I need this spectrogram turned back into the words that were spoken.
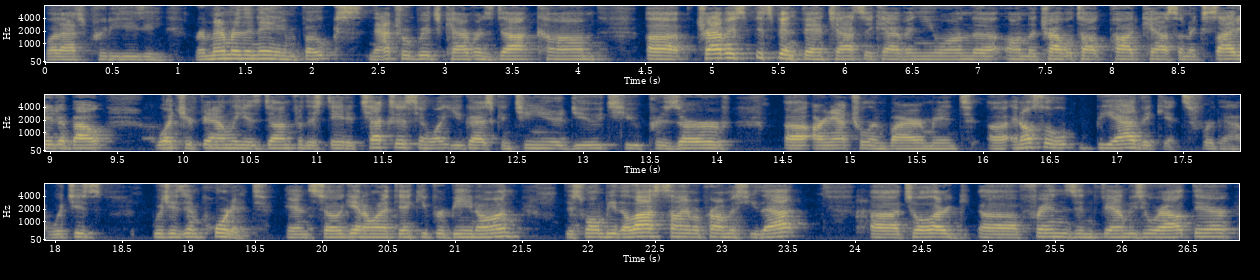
well, that's pretty easy. Remember the name, folks. Naturalbridgecaverns.com. Uh, Travis, it's been fantastic having you on the on the Travel Talk podcast. I'm excited about what your family has done for the state of Texas and what you guys continue to do to preserve uh, our natural environment uh, and also be advocates for that, which is which is important. And so again, I want to thank you for being on. This won't be the last time. I promise you that. Uh, to all our uh, friends and families who are out there,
